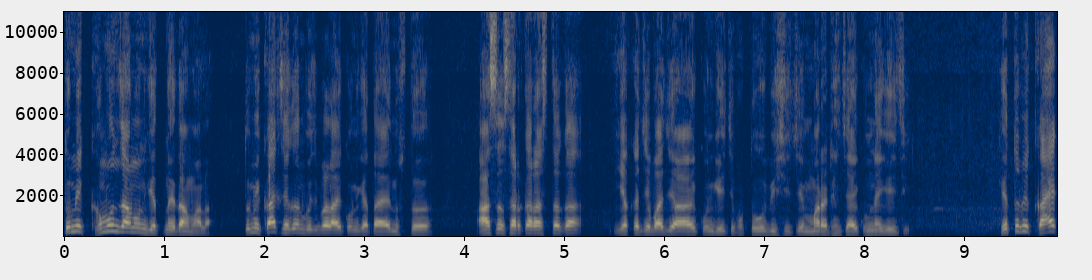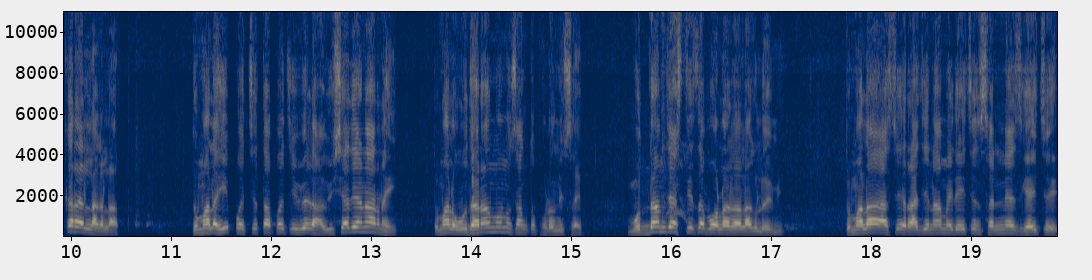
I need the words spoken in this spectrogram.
तुम्ही कमून जाणून घेत नाहीत आम्हाला. तुम्ही का छगन भुजबळ ऐकून घेताय नुसतं? असं सरकार असतं का? एकाची बाजी ऐकून घ्यायची फक्त ओबीसीची मराठ्यांची ऐकून नाही घ्यायची? हे तुम्ही काय करायला लागलात? तुम्हाला ही पश्चितापाची वेळ आयुष्यात येणार नाही. तुम्हाला उदाहरण म्हणून सांगतो फडणवीस साहेब. मुद्दाम जास्तीचा बोलायला लागलो आहे मी. तुम्हाला असे राजीनामे द्यायचे संन्यास घ्यायचे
